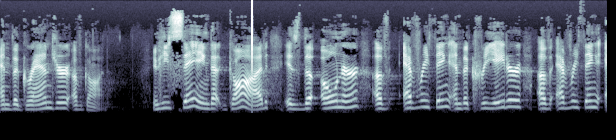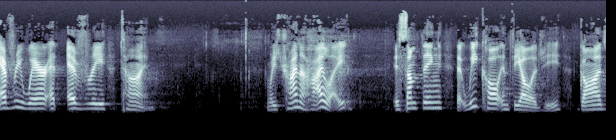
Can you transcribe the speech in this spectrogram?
and the grandeur of God. he's saying that God is the owner of everything and the creator of everything, everywhere, at every time. What he's trying to highlight is something that we call in theology God's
